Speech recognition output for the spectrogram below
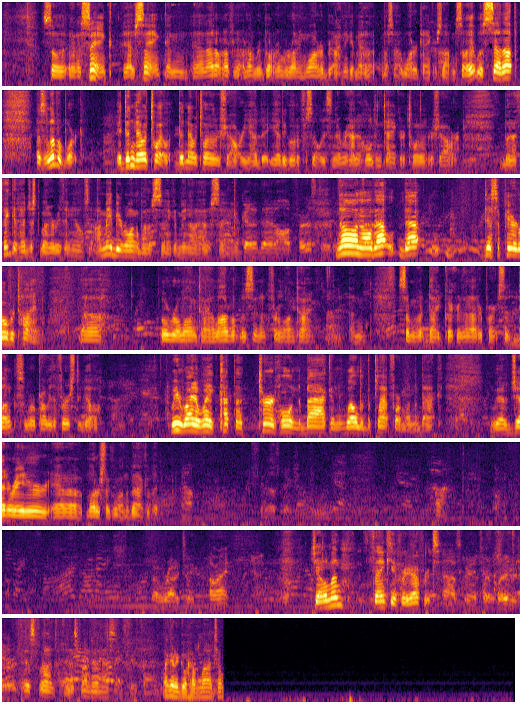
So and a sink. It had a sink, and, and I don't remember. I remember don't remember running water, but I think it must have had a water tank or something. So it was set up as a liveaboard. It didn't have a toilet. Didn't have a toilet or shower. You had to you had to go to facilities. It never had a holding tank or toilet or shower. But I think it had just about everything else. I may be wrong about a sink. It may not have had a sink. You gutted that all at first? No, no, that that disappeared over time, uh, over a long time. A lot of it was in it for a long time, and, and some of it died quicker than other parts. The bunks were probably the first to go. We right away cut the turret hole in the back and welded the platform on the back. We had a generator and a motorcycle on the back of it. Yeah. See those pictures. Huh. No, we're out of tape. All right. Gentlemen, thank you for your efforts. No, it's great, George. Pleasure, George. It's fun. It's fun doing this. Thanks for your time. I gotta go have lunch. I'm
